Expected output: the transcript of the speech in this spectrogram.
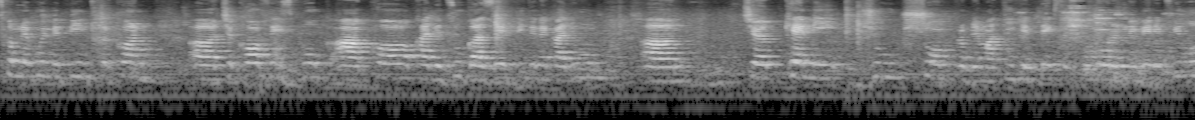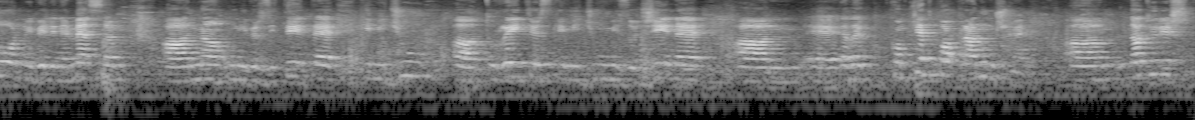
s'kom nevoj me bind kërkënd që ka Facebook, a ka lexu gazet vitin e kalun, që kemi gjuhë shumë problematike në tekste shkollore në nivelin fillor, në nivelin e mesëm, në universitete, kemi gjuhë t'urrejtjes, kemi gjuhë mizogjene, edhe komplet t'papranushme. Natyrisht,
